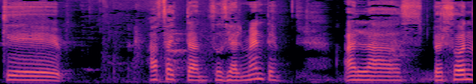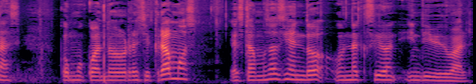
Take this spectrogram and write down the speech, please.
que afectan socialmente a las personas, como cuando reciclamos, estamos haciendo una acción individual,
